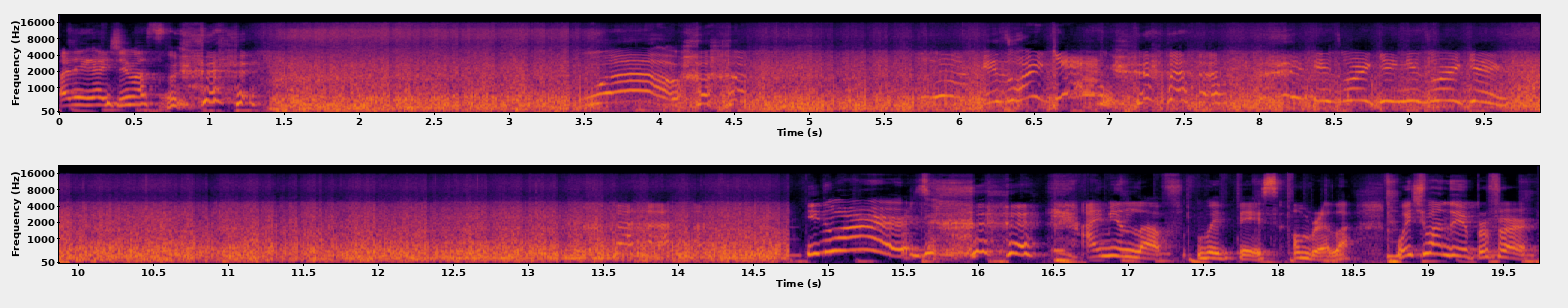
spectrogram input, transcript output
Onegaishimasu! wow! it's working! it worked! I'm in love with this umbrella. Which one do you prefer?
